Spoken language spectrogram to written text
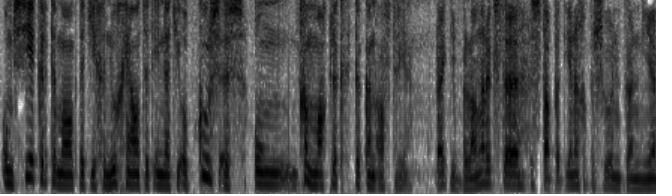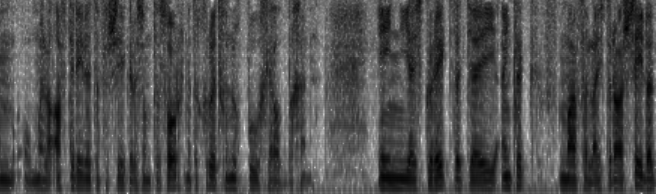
om seker te maak dat jy genoeg geld het en dat jy op koers is om gemaklik te kan aftree? Ryk die belangrikste stap wat enige persoon kan neem om hulle aftrede te verseker is om te sorg met 'n groot genoeg pool geld begin. En jy's korrek dat jy eintlik maar vir luisteraars sê dat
